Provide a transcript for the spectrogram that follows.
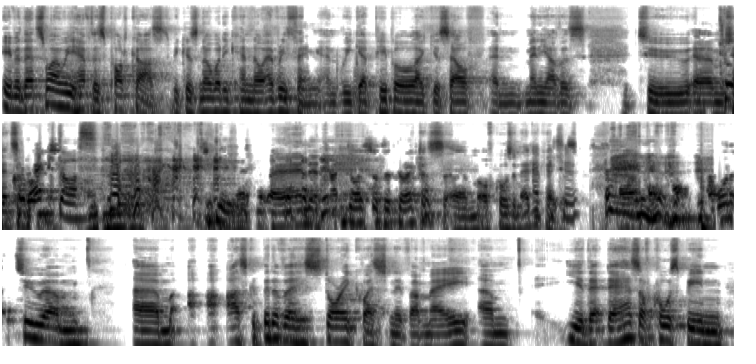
Eva, that's why we have this podcast because nobody can know everything, and we get people like yourself and many others to, um, to correct us, and at times also to correct us, um, of course, and educate us. Uh, I wanted to um, um ask a bit of a historic question, if I may. Um, yeah, there, there, has, of course, been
